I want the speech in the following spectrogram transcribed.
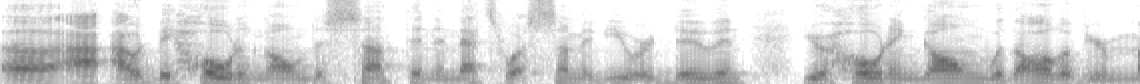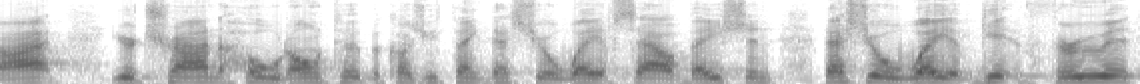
Uh, I, I, would be holding on to something, and that's what some of you are doing. You're holding on with all of your might. You're trying to hold on to it because you think that's your way of salvation. That's your way of getting through it.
